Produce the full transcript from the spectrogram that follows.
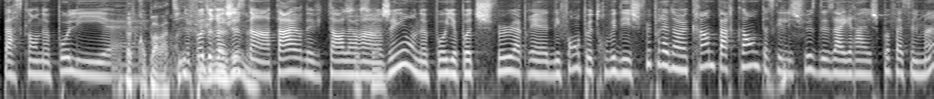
Parce qu'on n'a pas les. Euh, pas de comparatif. On n'a pas de registre dentaire de Victor Loranger. On n'a pas, il n'y a pas de cheveux. Après, des fois, on peut trouver des cheveux près d'un crâne, par contre, parce que les cheveux se désagrègent pas facilement.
